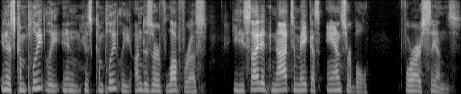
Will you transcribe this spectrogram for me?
In his completely in his completely undeserved love for us, he decided not to make us answerable for our sins.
